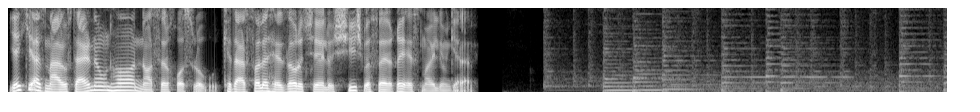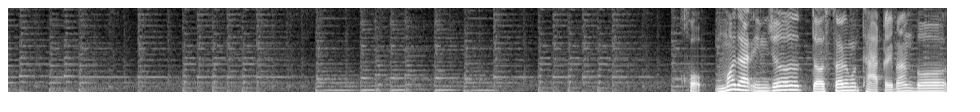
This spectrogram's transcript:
یکی از معروفترین اونها ناصر خسرو بود که در سال 1046 به فرقه اسماعیلیون گروید. خب ما در اینجا داستانمون تقریبا با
